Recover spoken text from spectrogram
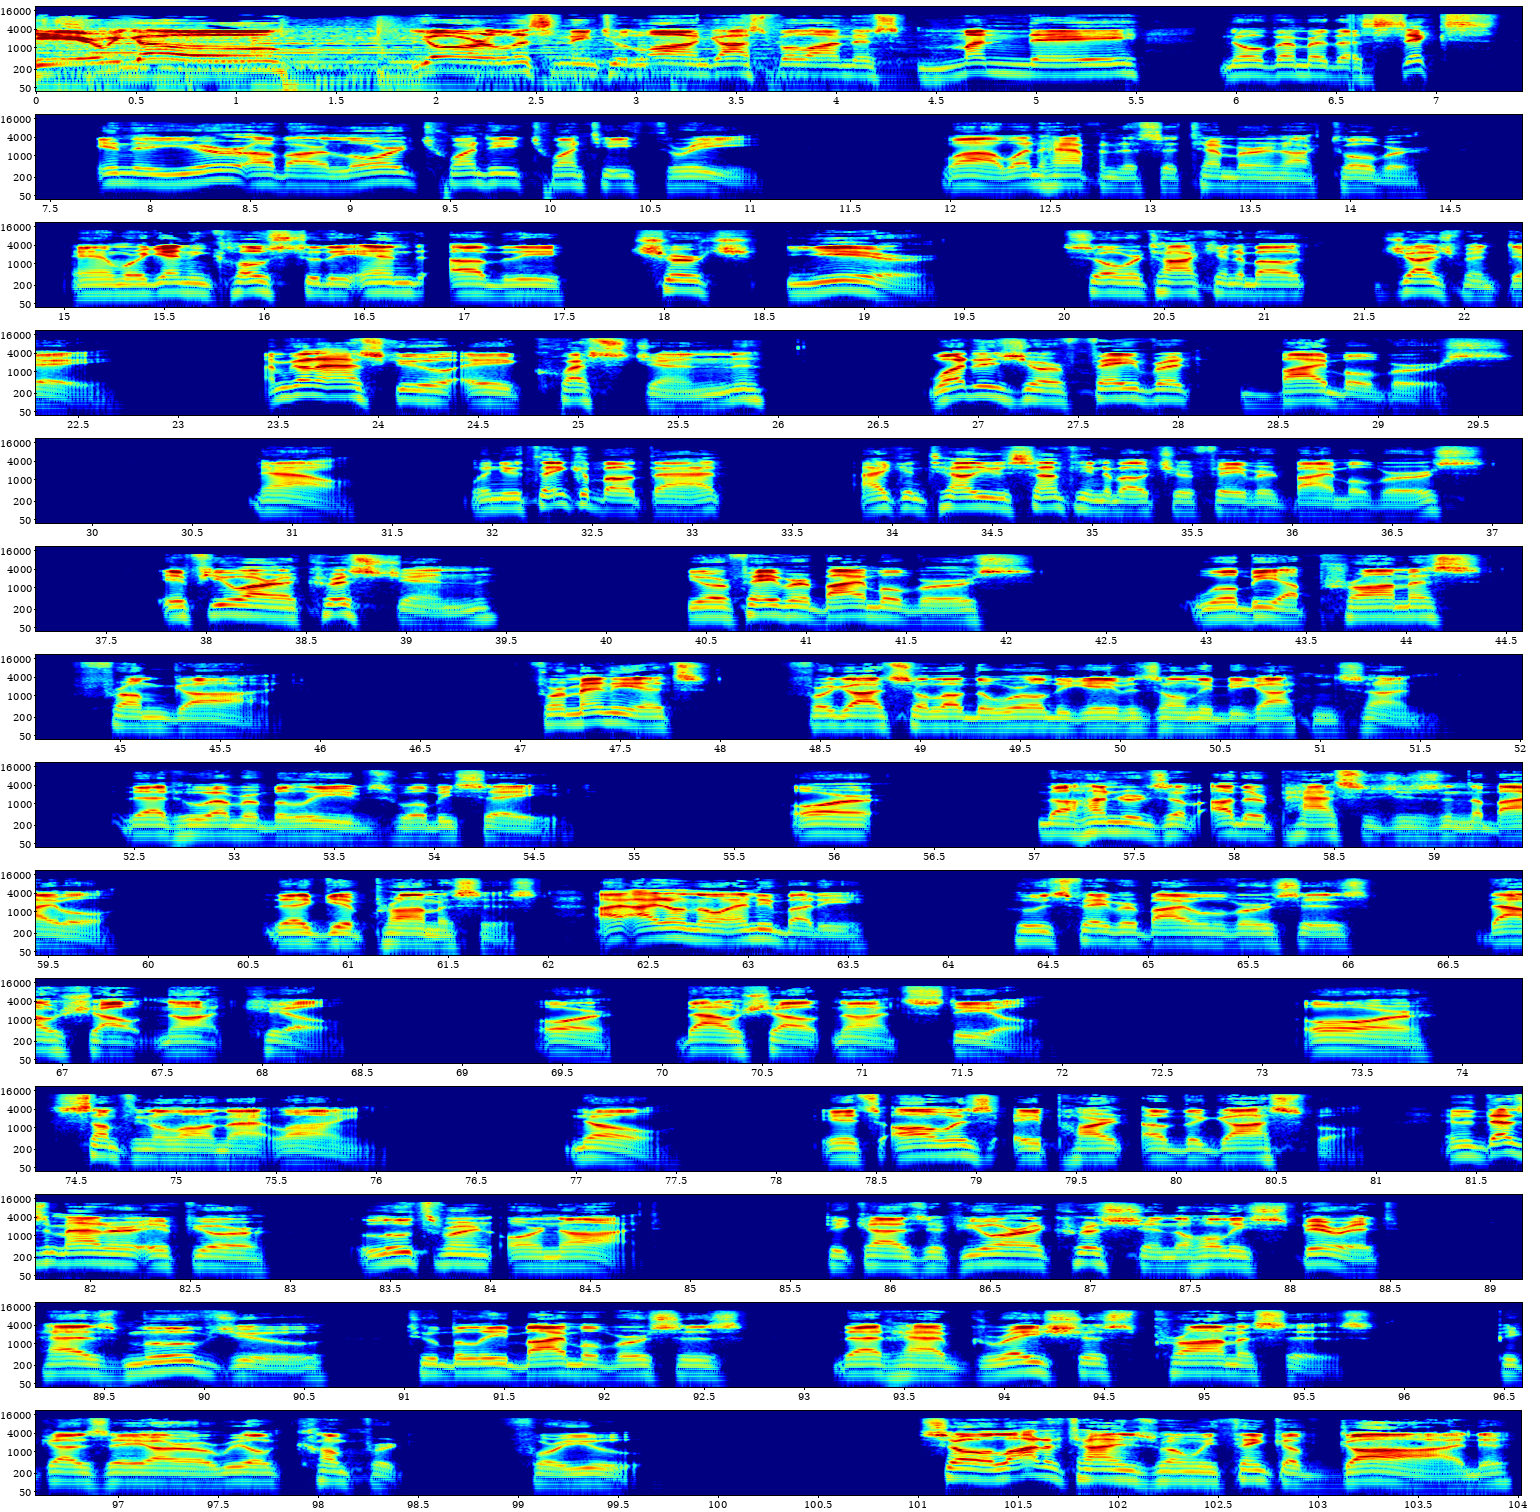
Here we go. You're listening to Law and Gospel on this Monday, November the 6th, in the year of our Lord 2023. Wow, what happened to September and October? And we're getting close to the end of the church year. So we're talking about Judgment Day. I'm going to ask you a question. What is your favorite Bible verse? Now, when you think about that, I can tell you something about your favorite Bible verse. If you are a Christian, your favorite Bible verse will be a promise from God. For many, it's, For God so loved the world, he gave his only begotten Son, that whoever believes will be saved. Or the hundreds of other passages in the Bible that give promises. I, I don't know anybody whose favorite Bible verse is, Thou shalt not kill, or Thou shalt not steal, or something along that line. No, it's always a part of the gospel. And it doesn't matter if you're Lutheran or not, because if you are a Christian, the Holy Spirit has moved you to believe Bible verses that have gracious promises because they are a real comfort for you. So, a lot of times when we think of God,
